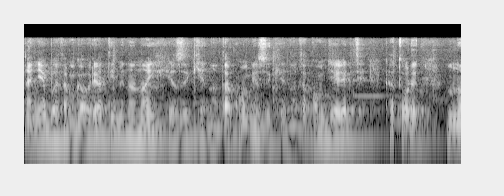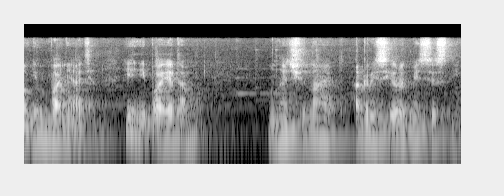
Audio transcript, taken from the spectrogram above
Они об этом говорят именно на их языке, на таком языке, на таком диалекте, который многим понятен. И они поэтому начинают агрессировать вместе с ним.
